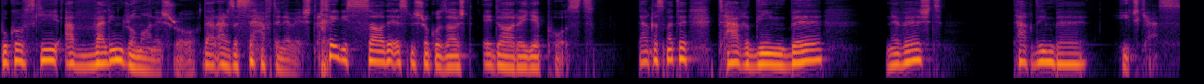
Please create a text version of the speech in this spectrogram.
بوکوفسکی اولین رمانش رو در عرض سه هفته نوشت. خیلی ساده اسمش رو گذاشت اداره پست. در قسمت تقدیم به نوشت تقدیم به هیچ کس.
